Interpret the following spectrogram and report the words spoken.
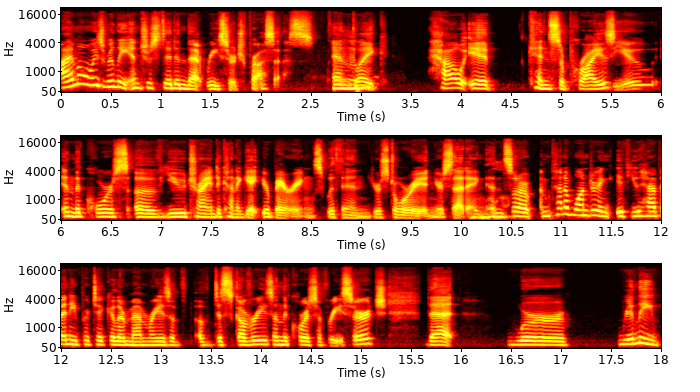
i'm always really interested in that research process and mm-hmm. like how it can surprise you in the course of you trying to kind of get your bearings within your story and your setting. And so I'm kind of wondering if you have any particular memories of, of discoveries in the course of research that were really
